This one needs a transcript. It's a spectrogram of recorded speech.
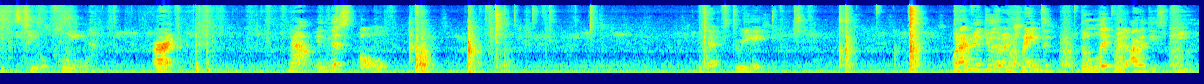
Keep this table clean. All right. Now, in this bowl, at 380. What I'm gonna do is I'm gonna drain the, the liquid out of these peas.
